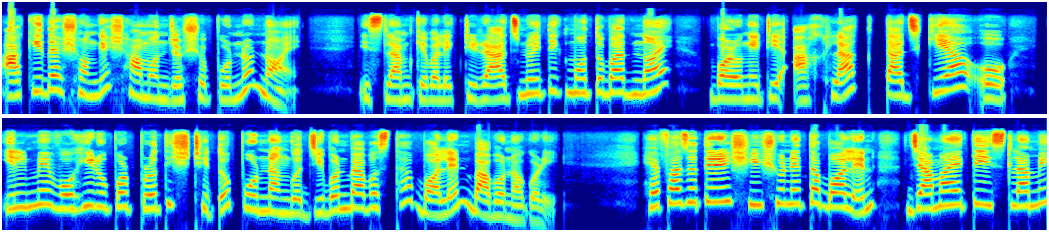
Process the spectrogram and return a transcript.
আকিদার সঙ্গে সামঞ্জস্যপূর্ণ নয়। ইসলাম কেবল একটি রাজনৈতিক মতবাদ নয়, বরং এটি আখলাক, তাজকিয়া ও ইলমে ওহির উপর প্রতিষ্ঠিত পূর্ণাঙ্গ জীবন ব্যবস্থা বলেন বাবনগরী। হেফাজতের এই শীর্ষ নেতা বলেন, জামায়াতে ইসলামী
